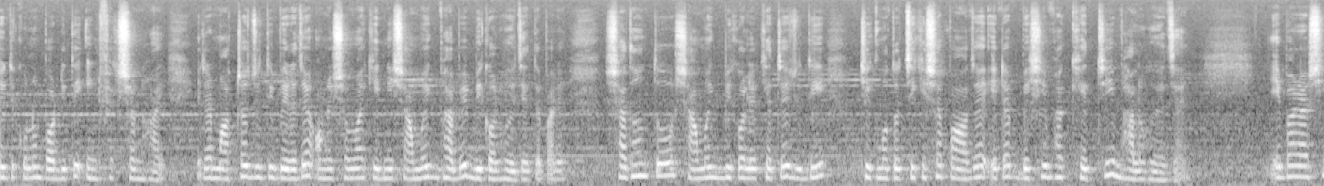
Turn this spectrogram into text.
যদি কোনো বডিতে ইনফেকশন হয়, এটার মাত্রা যদি বেড়ে যায়, অনেক সময় কিডনি সাময়িকভাবে বিকল হয়ে যেতে পারে। সাধারণত সাময়িক বিকলের ক্ষেত্রে যদি ঠিকমতো চিকিৎসা পাওয়া যায়, এটা বেশিরভাগ ক্ষেত্রেই ভালো হয়ে যায়। এবার আসি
